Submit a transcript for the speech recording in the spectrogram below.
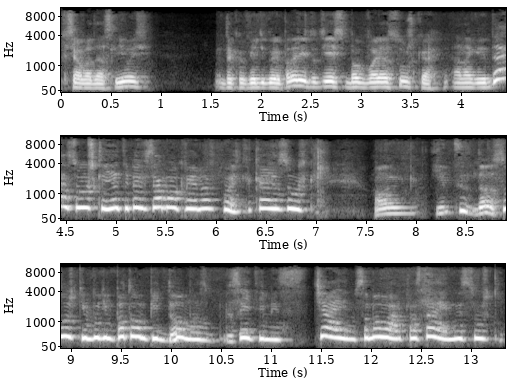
вся вода слилась. Такой Гадигорий, подожди, тут есть баба Валя сушка. Она говорит, да, сушка, я теперь вся мокрая насквозь. Какая сушка? А он говорит, да, сушки будем потом пить дома с, с этими, с чаем, самовар поставим и сушки.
